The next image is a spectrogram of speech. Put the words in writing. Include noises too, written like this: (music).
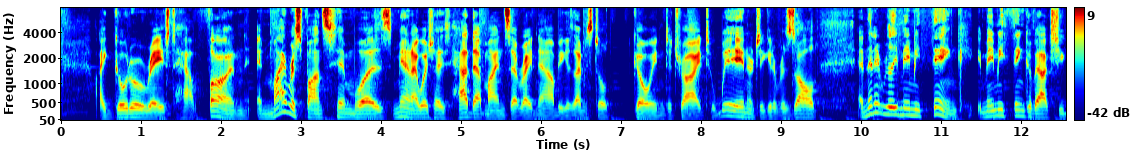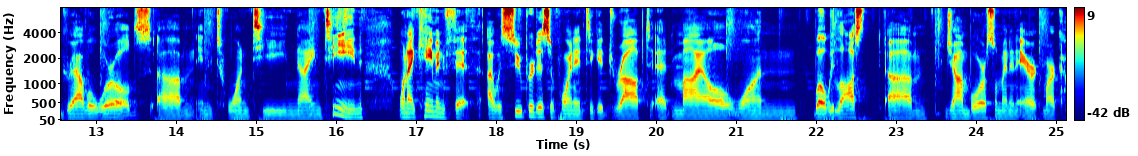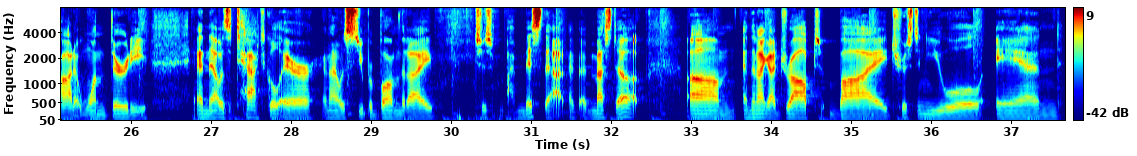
I go to a race to have fun. And my response to him was, man, I wish I had that mindset right now because I'm still going to try to win or to get a result. And then it really made me think. It made me think of actually Gravel Worlds um, in 2019 when I came in fifth. I was super disappointed to get dropped at mile one. Well, we lost um, John Borstelmann and Eric Marcotte at 130, and that was a tactical error. And I was super bummed that I just I missed that. I, I messed up. Um, and then I got dropped by Tristan Uhl and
